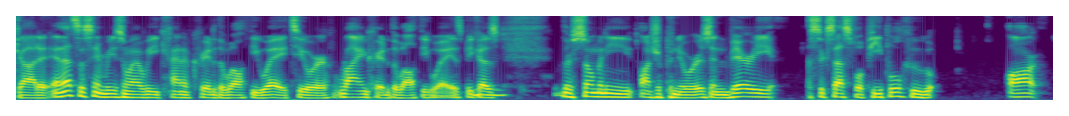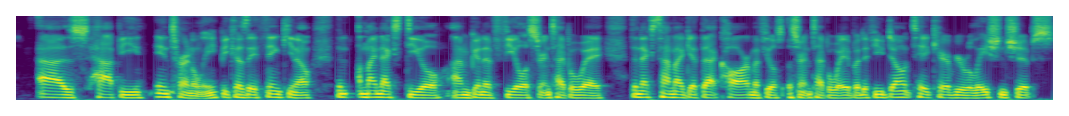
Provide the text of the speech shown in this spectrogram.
Got it. And that's the same reason why we kind of created the wealthy way too, or Ryan created the wealthy way is because Mm-hmm. there's so many entrepreneurs and very successful people who aren't as happy internally because they think, you know, the, my next deal, I'm going to feel a certain type of way. The next time I get that car, I'm going to feel a certain type of way. But if you don't take care of your relationships,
